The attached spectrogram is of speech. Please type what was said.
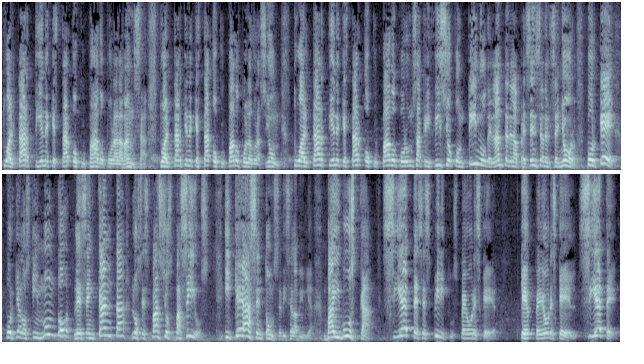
Tu altar tiene que estar ocupado por alabanza. Tu altar tiene que estar ocupado por la adoración. Tu altar tiene que estar ocupado por un sacrificio continuo delante de la presencia del Señor. ¿Por qué? Porque a los inmundos les encanta los espacios vacíos. ¿Y qué hace entonces? Dice la Biblia. Va y busca siete espíritus peores que él. Que, peores que él. Siete.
